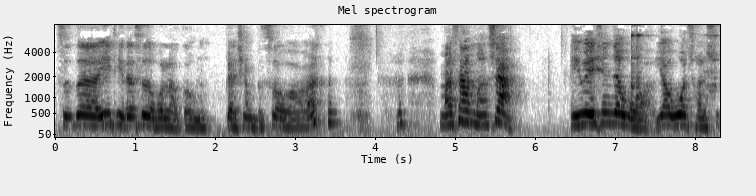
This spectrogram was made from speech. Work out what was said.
值得一提的是，我老公表现不错哦，马上忙上。因为现在我要卧床休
